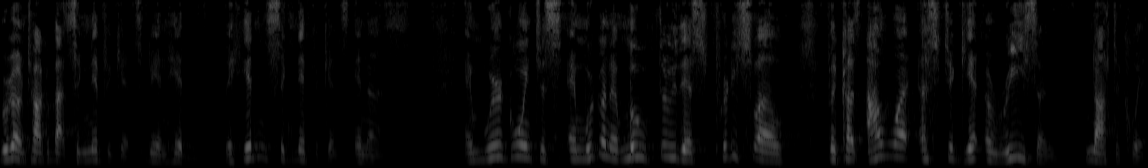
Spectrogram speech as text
We're going to talk about significance being hidden, the hidden significance in us. And we're going to and we're going to move through this pretty slow because I want us to get a reason not to quit.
